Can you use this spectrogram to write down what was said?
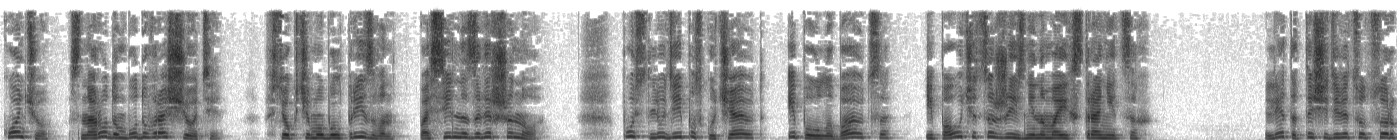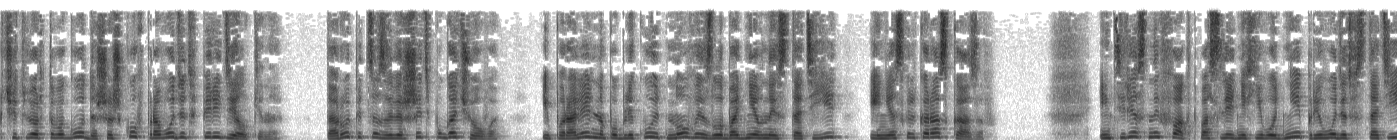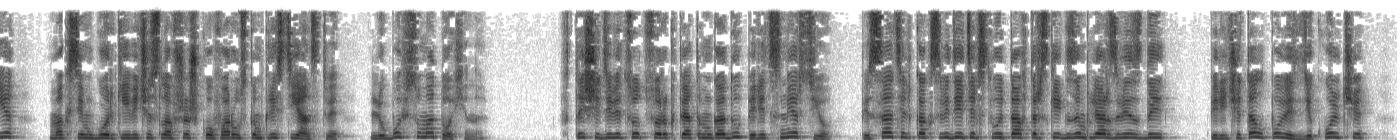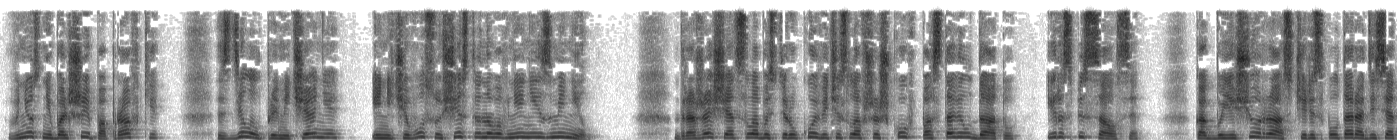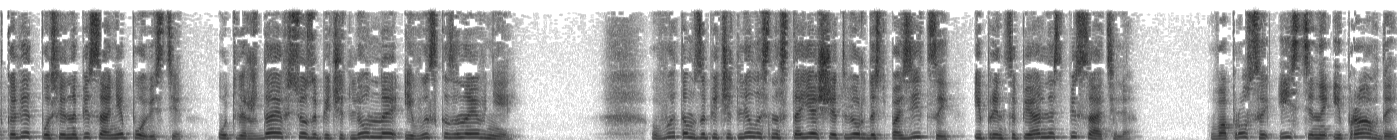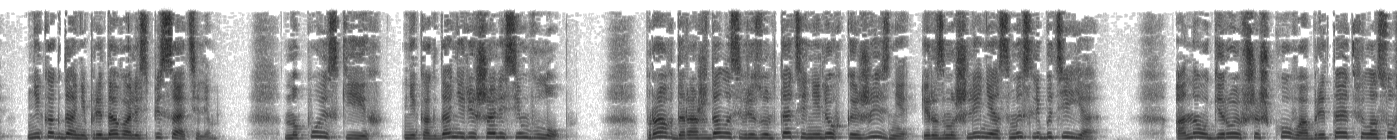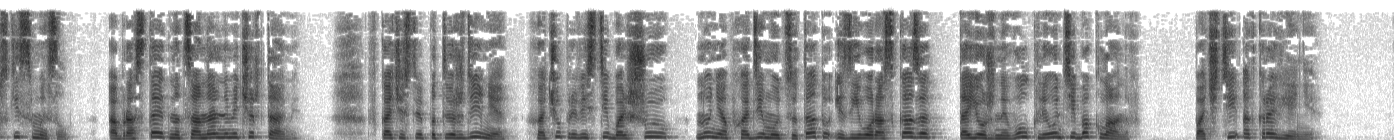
Кончу, с народом буду в расчете, все, к чему был призван, посильно завершено. Пусть люди и поскучают, и поулыбаются, и поучатся жизни на моих страницах. Лето 1944 года Шишков проводит в Переделкино, торопится завершить Пугачева и параллельно публикует новые злободневные статьи и несколько рассказов. Интересный факт последних его дней приводит в статье Максим Горький и Вячеслав Шишков о русском крестьянстве, Любовь Суматохина. В 1945 году перед смертью писатель, как свидетельствует авторский экземпляр «Звезды», перечитал повесть Декольче, внес небольшие поправки, сделал примечания и ничего существенного в ней не изменил. Дрожащий от слабости рукой Вячеслав Шишков поставил дату и расписался, как бы еще раз через полтора десятка лет после написания повести, утверждая все запечатленное и высказанное в ней. В этом запечатлелась настоящая твердость позиций и принципиальность писателя. Вопросы истины и правды никогда не предавались писателям, но поиски их никогда не решались им в лоб. Правда рождалась в результате нелегкой жизни и размышлений о смысле бытия. Она у героев Шишкова обретает философский смысл, обрастает национальными чертами. В качестве подтверждения хочу привести большую, но необходимую цитату из его рассказа «Таежный волк» Леонтий Бакланов. Почти откровение.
